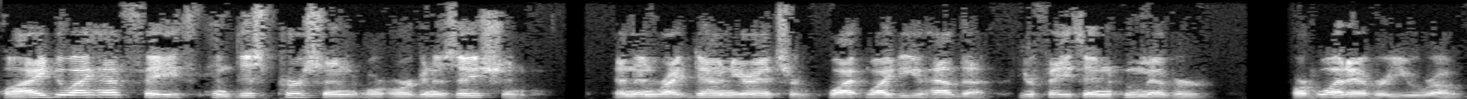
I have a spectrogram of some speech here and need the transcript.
Why do I have faith in this person or organization? and then write down your answer. Why, why do you have that? Your faith in whomever or whatever you wrote.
